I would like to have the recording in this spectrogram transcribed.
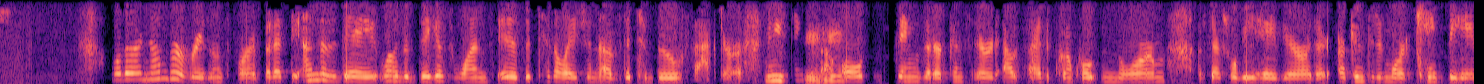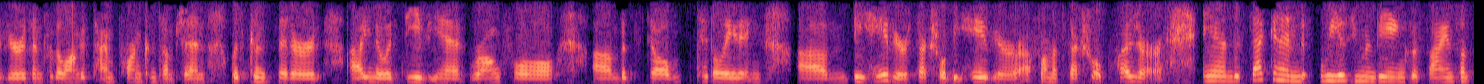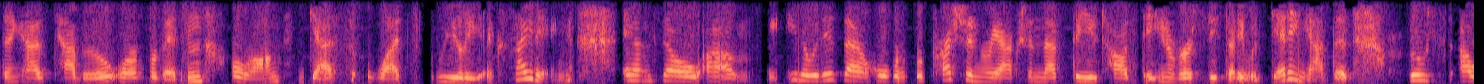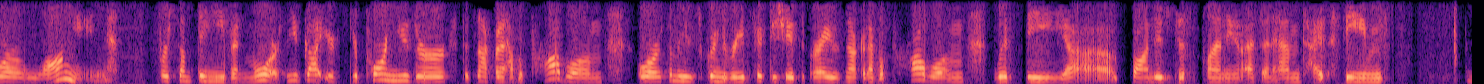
Well, there are a number of reasons for it, but at the end of the day, one of the biggest ones is the titillation of the taboo factor. I mean, you think mm-hmm. about all things that are considered outside the quote-unquote norm of sexual behavior or that are considered more kink behaviors, and for the longest time, porn consumption was considered, uh, you know, a deviant, wrongful, um, but still titillating um, behavior, sexual behavior, a form of sexual pleasure. And the second, we as human beings assign something as taboo or forbidden or wrong, guess what's really exciting? And so, um, you know, it is that whole repression reaction that the Utah State University study was getting at that boosts our longing for something even more. So you've got your, your porn user that's not going to have a problem, or somebody who's going to read Fifty Shades of Grey who's not going to have a problem with the uh, bondage, discipline, you know, S&M type themes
